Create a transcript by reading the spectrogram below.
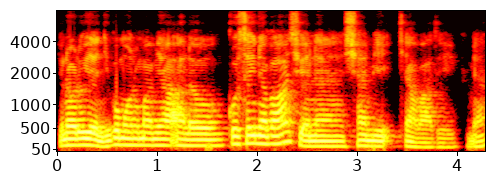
ကျွန်တော်တို့ရဲ့ညီကောင်မောင်နှမများအားလုံးကိုစိတ်နှပါရှင်လန်းရှမ်းမြေ့ကြပါစေခင်ဗျာ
